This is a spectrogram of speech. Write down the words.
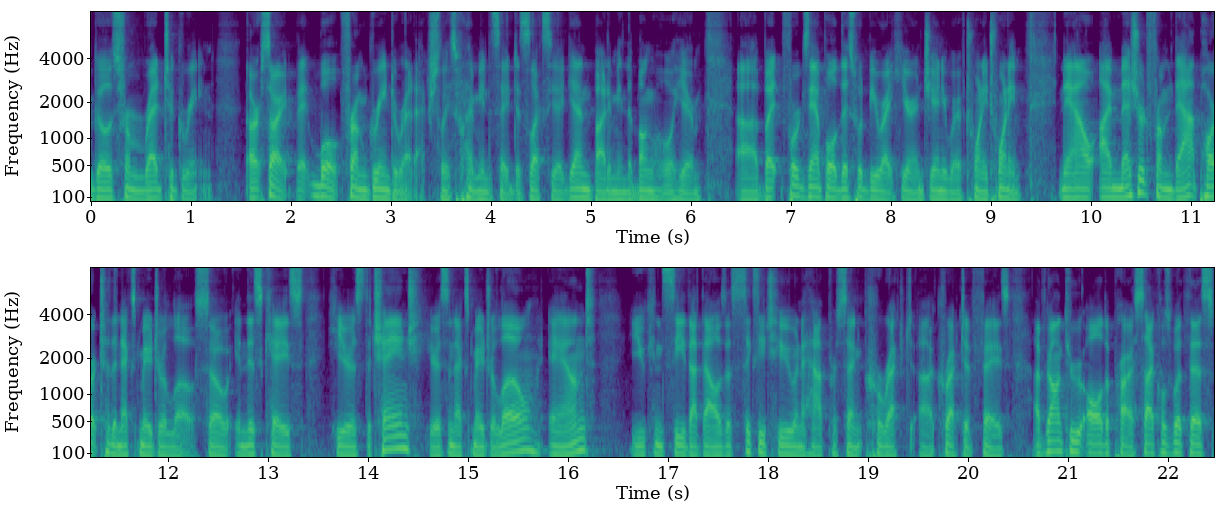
goes from red to green, or sorry, well, from green to red, actually, is what I mean to say. Dyslexia again, biting me in the bunghole here. Uh, but for example, this would be right here in January of 2020. Now, I measured from that part to the next major low. So in this case, here's the change, here's the next major low, and you can see that that was a 62.5% correct uh, corrective phase. I've gone through all the prior cycles with this.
